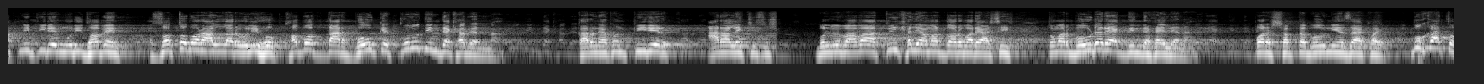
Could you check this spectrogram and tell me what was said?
আপনি পীরের মুড়ি হবেন। যত বড় আল্লাহর অলি হোক, খবরদার বউকে কোনোদিন দেখাবেন না। কারণ এখন পীরের আড়ালে কিছু বলবে, বাবা, তুই খালি আমার দরবারে আসিস। তোমার বউটারে একদিন দেখাইলে না। পরের সপ্তাহ বউ নিয়ে যা কয়, বোকা তো,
